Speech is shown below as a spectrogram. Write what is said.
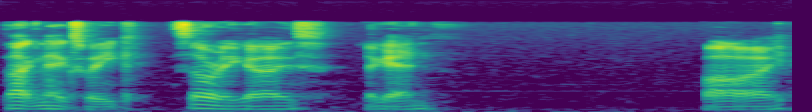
back next week. Sorry, guys, again. Bye.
